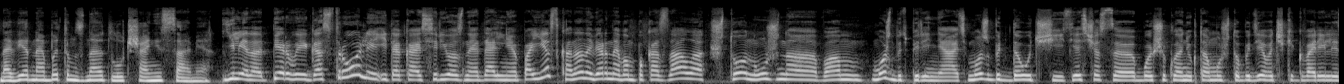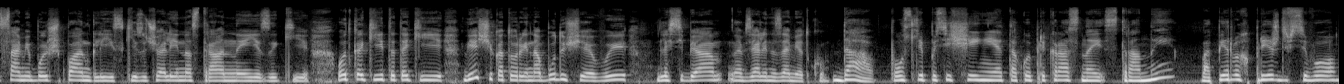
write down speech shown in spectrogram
Наверное, об этом знают лучше они сами. Елена, первые гастроли и такая серьезная дальняя поездка, она, наверное, вам показала, что нужно вам, может быть, перенять, может быть, доучить. Я сейчас э, больше клоню к тому, чтобы девочки говорили сами больше по-английски, изучали иностранные языки. Вот какие-то такие вещи, которые на будущее вы для себя взяли на заметку. Да, после посещения такой прекрасной страны во-первых, прежде всего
